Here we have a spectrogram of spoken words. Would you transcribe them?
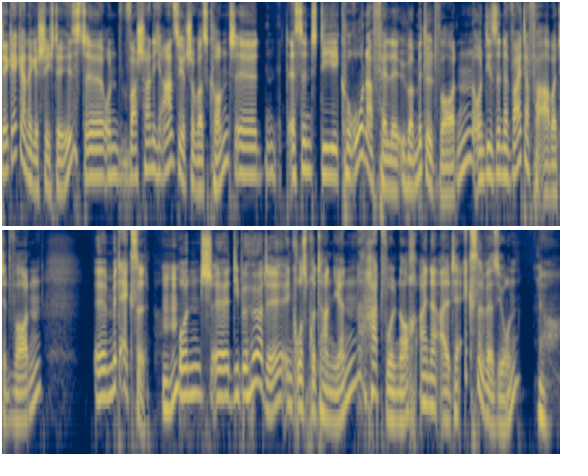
Der Gag an der Geschichte ist, äh, und wahrscheinlich ahnst du jetzt schon, was kommt, äh, es sind die Corona-Fälle übermittelt worden und die sind dann weiterverarbeitet worden äh, mit Excel. Mhm. Und äh, die Behörde in Großbritannien hat wohl noch eine alte Excel-Version. Ja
